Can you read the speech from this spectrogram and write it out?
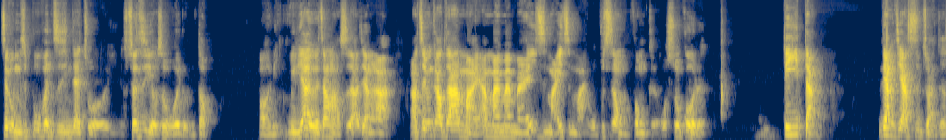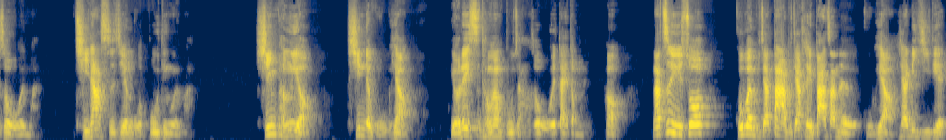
这个我们是部分资金在做而已，甚至有时候我会轮动。哦，你你要有张老师啊，这样啊啊，这边告诉大家买啊买买买，一直买一直买。我不是这种风格，我说过了，第一档量价是转折时候我会买，其他时间我不一定会买。新朋友、新的股票有类似同样补涨的时候，我会带动你。哦，那至于说股本比较大、比较可以霸占的股票，像利基电。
